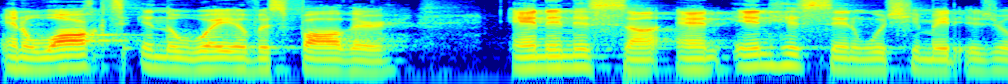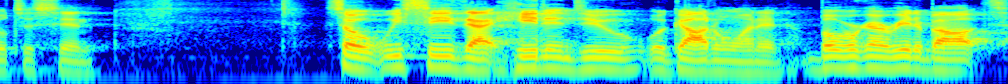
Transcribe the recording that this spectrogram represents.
and walked in the way of his father and in his son and in his sin which he made Israel to sin. So we see that he didn't do what God wanted. But we're going to read about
